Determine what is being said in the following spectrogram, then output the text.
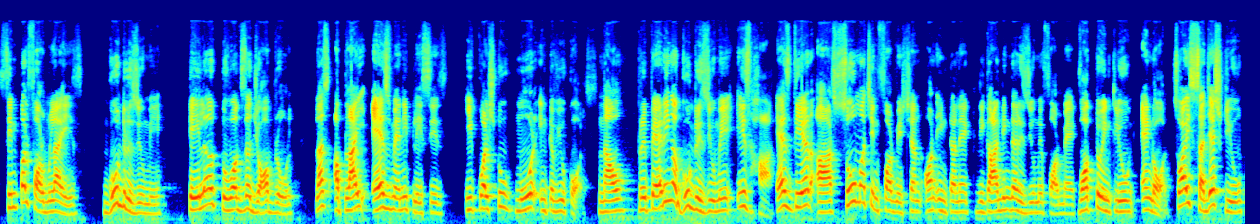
simple formula is good resume tailored towards the job role plus apply as many places equals to more interview calls. Now, preparing a good resume is hard as there are so much information on internet regarding the resume format, what to include and all. So I suggest you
